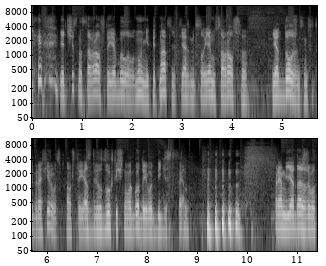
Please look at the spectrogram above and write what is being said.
я честно соврал, что я был, ну, не 15 лет, я, я ему соврал, что я должен с ним сфотографироваться, потому что я с 2000 года его biggest fan. Прям я даже вот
